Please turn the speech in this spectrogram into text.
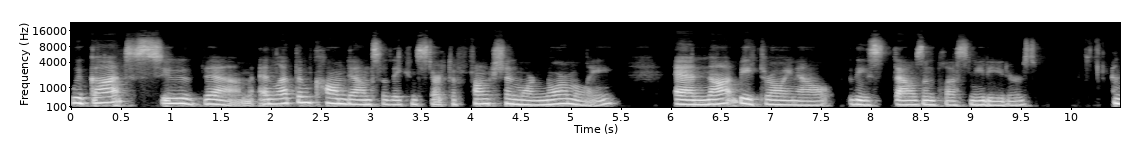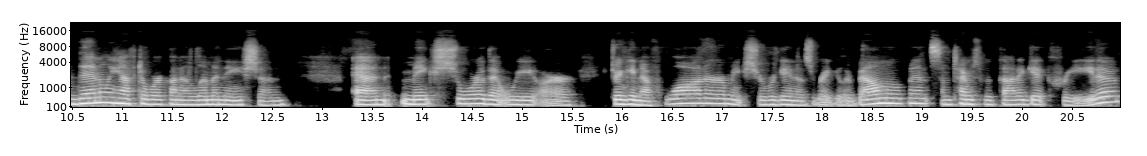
we've got to soothe them and let them calm down so they can start to function more normally and not be throwing out these thousand plus mediators. And then we have to work on elimination and make sure that we are drink enough water, make sure we're getting those regular bowel movements. Sometimes we've got to get creative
